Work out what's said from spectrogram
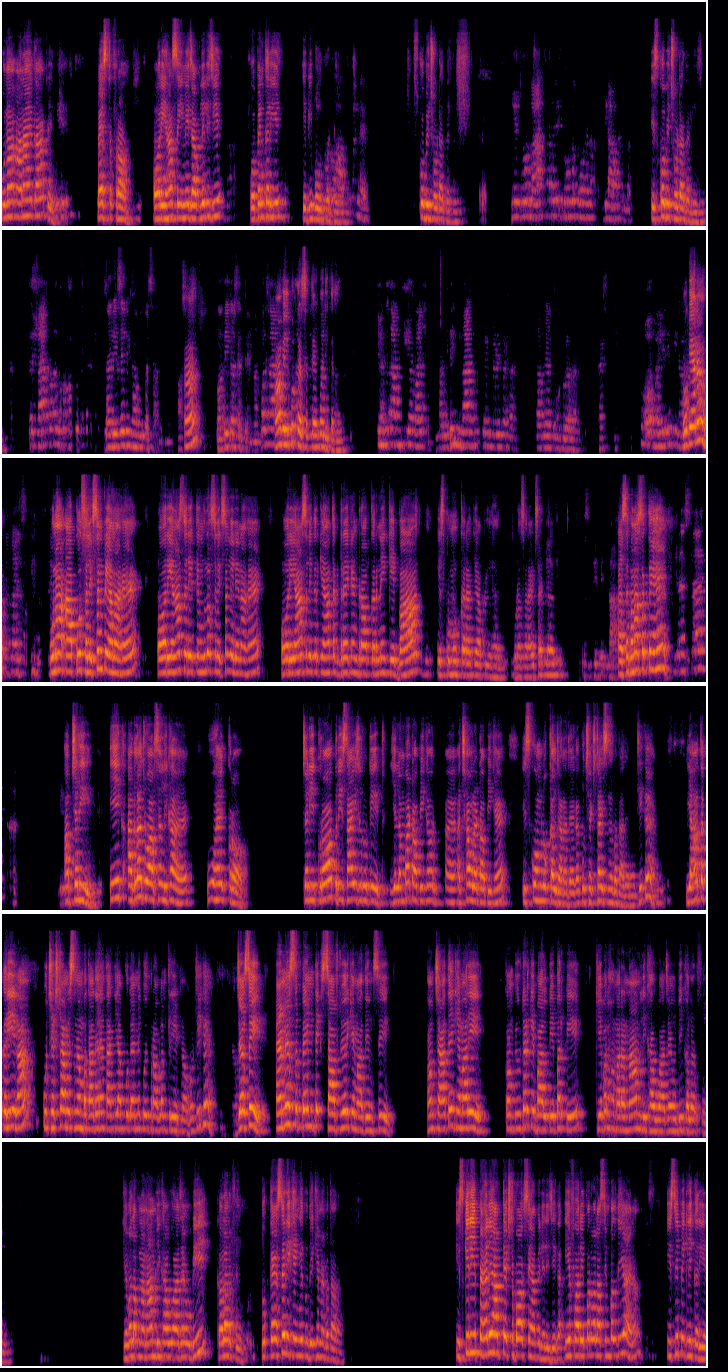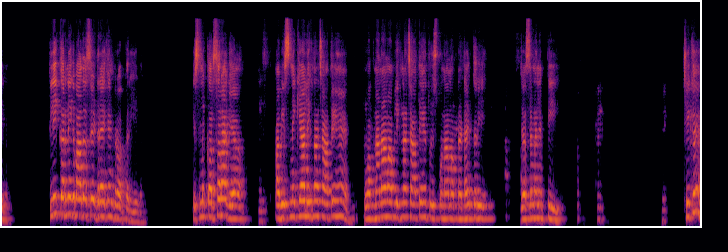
पुनः आना है कहाँ पे? पेस्ट फ्रॉम और यहाँ से इमेज आप ले लीजिए। ओपन करिए। ये भी बहुत बड़ी है। इसको भी छोटा कर लीजिए। इसको भी छोटा कर लीजिए। हाँ? हाँ बिल्कुल कर सकते हैं, कोई दिक्कत नहीं। हो गया ना? पुनः आपको सिलेक्शन पे आना है और यहाँ से रेक्टेंगुलर सिलेक्शन ले लेना है और यहाँ से लेकर के यहाँ तक ड्रैग एंड ड्रॉप करने के बाद इसको मूव करा के आप इधर थोड़ा सा राइट साइड ऐसे बना सकते हैं? अब चलिए, एक अगला जो ऑप्शन लिखा है, वो है क्रॉप चलिए क्रॉप रिसाइज रोटेट ये लंबा टॉपिक है और अच्छा वाला टॉपिक है। इसको हम लोग कल जाना जाएगा, कुछ एक्स्ट्रा इसमें बता दे रहे हैं, ठीक है? यहाँ तक करिएगा, कुछ एक्स्ट्रा हम इसमें हम बता दे रहे हैं ताकि आपको लैब में कोई प्रॉब्लम क्रिएट ना हो, ठीक है? जैसे एम एस पेंटेक सॉफ्टवेयर के माध्यम से, हम चाहते हैं कि हमारे कंप्यूटर के बाल पेपर पे केवल हमारा नाम लिखा हुआ आ जाए, वो भी कलरफुल केवल अपना नाम लिखा हुआ आ जाए वो भी कलरफुल तो कैसे लिखेंगे तो देखिए, मैं बता रहा हूँ। इसके लिए पहले आप टेक्स्ट बॉक्स यहाँ पे ले लीजिएगा। ए फॉर एपल वाला सिंबल दिया है ना, इसी पे क्लिक करिएगा। क्लिक करने के बाद ऐसे ड्रैग एंड ड्रॉप करिएगा। इसमें कर्सर आ गया। अब इसमें क्या लिखना चाहते हैं? तो अपना नाम आप लिखना चाहते हैं तो इसको नाम अपना टाइप करिए। जैसे मैंने पी ठीक है?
